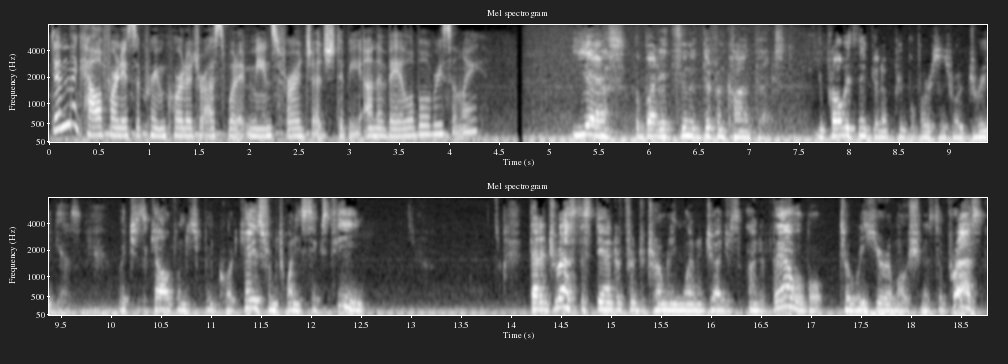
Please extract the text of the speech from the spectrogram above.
Didn't the California Supreme Court address what it means for a judge to be unavailable recently? Yes, but it's in a different context. You're probably thinking of People versus Rodriguez, which is a California Supreme Court case from 2016 that addressed the standard for determining when a judge is unavailable to rehear a motion to suppressed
